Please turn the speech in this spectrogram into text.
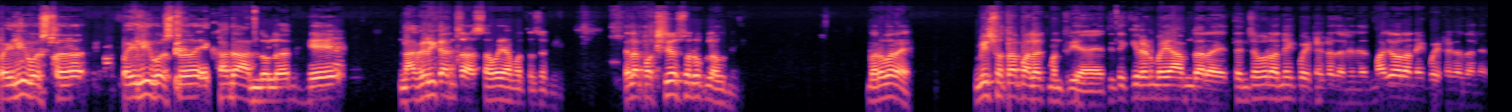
पहिली गोष्ट पहिली गोष्ट एखादं आंदोलन हे नागरिकांचं असावं या मताचं मी. त्याला पक्षीय स्वरूप लावू नये. बरोबर आहे? मी स्वतः पालकमंत्री आहे. तिथे किरणबाई आमदार आहेत. त्यांच्यावर अनेक बैठका झालेल्या आहेत. माझ्यावर अनेक बैठका झाल्या आहेत.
